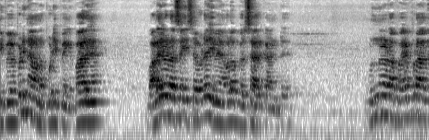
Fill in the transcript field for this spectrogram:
இப்போ எப்படி நான் அவனை பிடிப்பேங்க? பாருங்க. வலையோட சைஸை விட இவன் எவ்வளோ பெருசாக இருக்கான்ட்டு. உன்னோட பயப்படாத.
